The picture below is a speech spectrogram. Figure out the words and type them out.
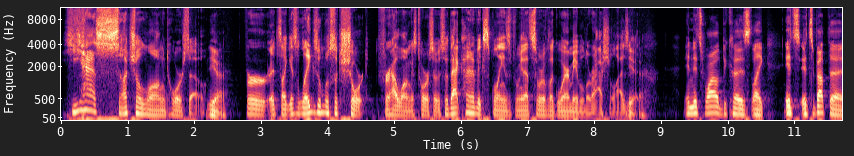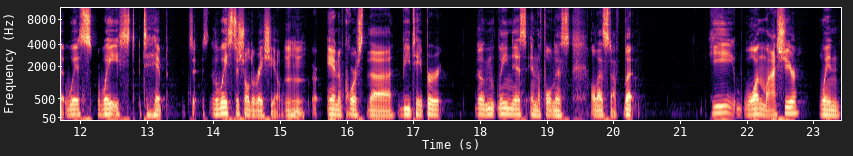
He has such a long torso. Yeah. For it's like his legs almost look short for how long his torso is. So that kind of explains for me. That's sort of like where I'm able to rationalize it. Yeah. And it's wild because like it's it's about the waist waist to hip to, the waist to shoulder ratio. Mm-hmm. Er, and of course the V taper, the leanness and the fullness, all that stuff. But he won last year when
